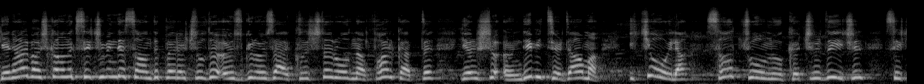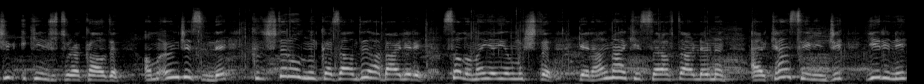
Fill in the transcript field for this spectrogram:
Genel başkanlık seçiminde sandıklar açıldı. Özgür Özel Kılıçdaroğlu'na fark attı. Yarışı önde bitirdi ama iki oyla salt çoğunluğu kaçırdığı için seçim ikinci tura kaldı. Ama öncesinde Kılıçdaroğlu'nun kazandığı haberleri salona yayılmıştı. Genel merkez taraftarlarının erken sevinci yerini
